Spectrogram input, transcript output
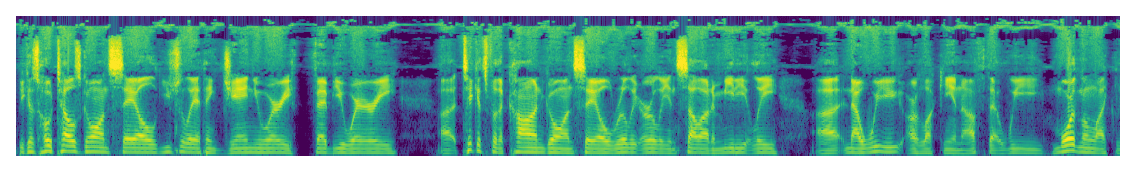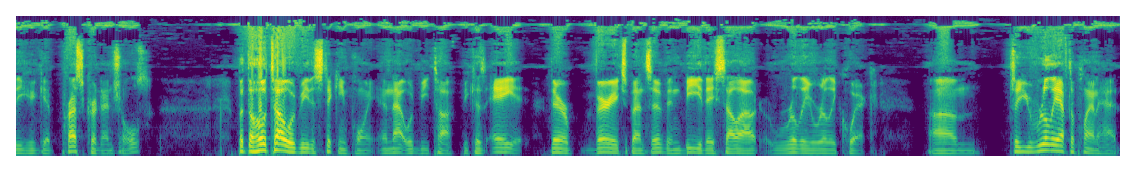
because hotels go on sale usually I think January, February. Uh, tickets for the con go on sale really early and sell out immediately. Uh, now we are lucky enough that we more than likely could get press credentials. But the hotel would be the sticking point, and that would be tough because A, they're very expensive, and B, they sell out really, really quick. Um, so you really have to plan ahead.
